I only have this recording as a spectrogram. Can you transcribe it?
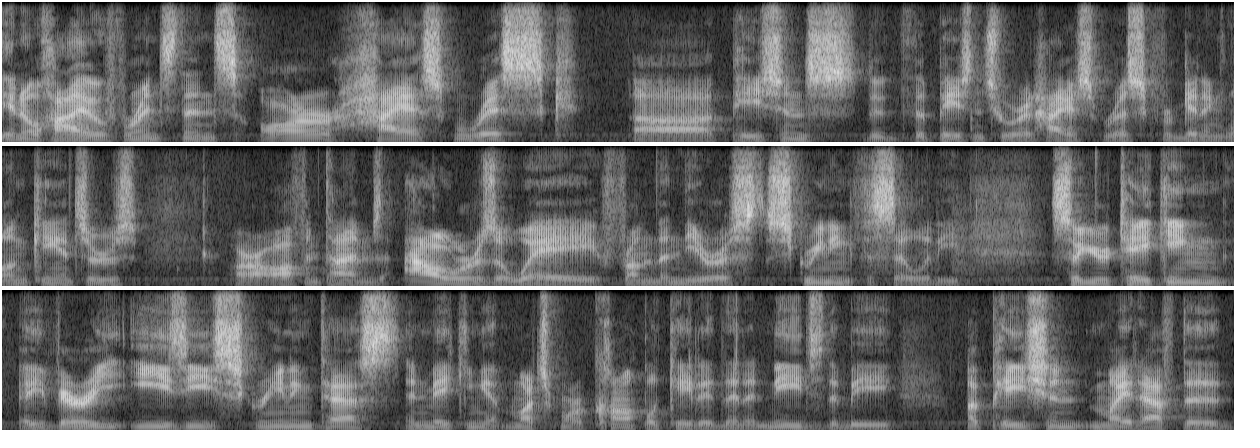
in Ohio, for instance, our highest risk uh, patients, the, the, patients who are at highest risk for getting lung cancers, are oftentimes hours away from the nearest screening facility. So you're taking a very easy screening test and making it much more complicated than it needs to be. A patient might have to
